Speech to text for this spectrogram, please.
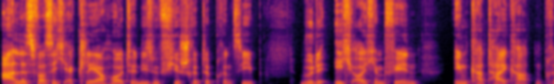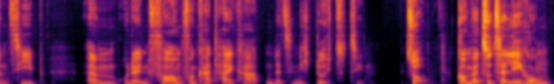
Alles, was ich erkläre heute in diesem Vier-Schritte-Prinzip, würde ich euch empfehlen, in Karteikartenprinzip ähm, oder in Form von Karteikarten letztendlich durchzuziehen. So, kommen wir zur Zerlegung,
